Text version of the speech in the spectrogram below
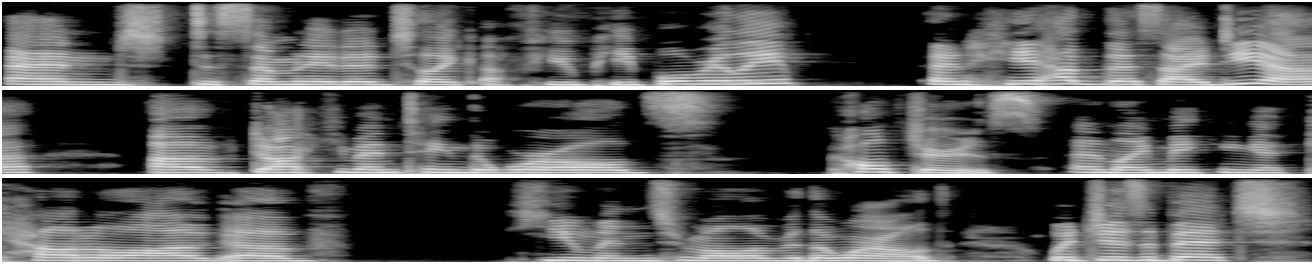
and disseminated to like a few people, really. And he had this idea of documenting the world's cultures and like making a catalog of humans from all over the world, which is a bit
